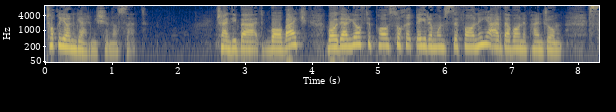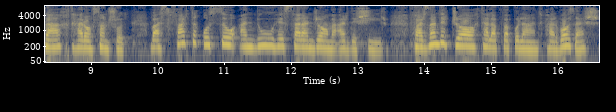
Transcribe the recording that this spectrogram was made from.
تقیانگر می شناسد. چندی بعد بابک با دریافت پاسخ غیر منصفانه اردوان پنجم سخت حراسان شد و از فرط قصه و اندوه سرانجام اردشیر فرزند جاه طلب و بلند پروازش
